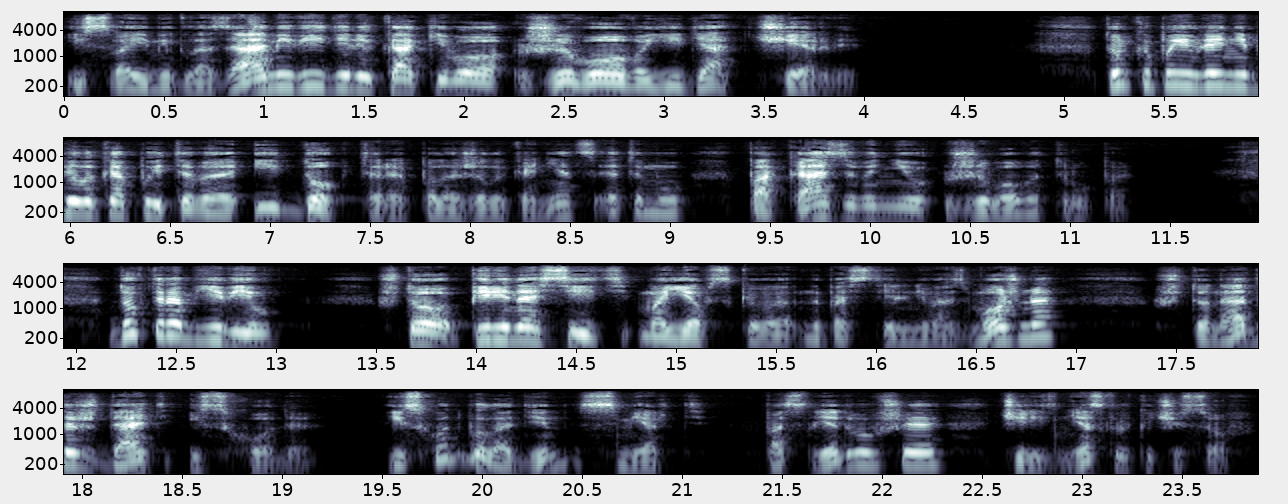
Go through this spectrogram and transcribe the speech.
и своими глазами видели, как его живого едят черви. Только появление Белокопытова и доктора положило конец этому показыванию живого трупа. Доктор объявил, что переносить Маевского на постель невозможно, что надо ждать исхода. Исход был один — смерть, последовавшая через несколько часов.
